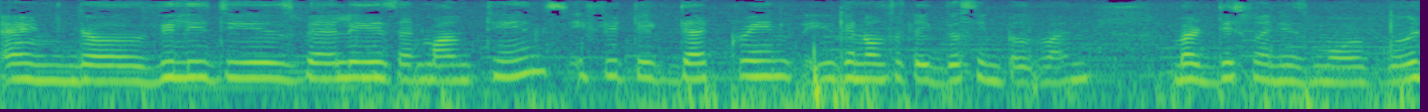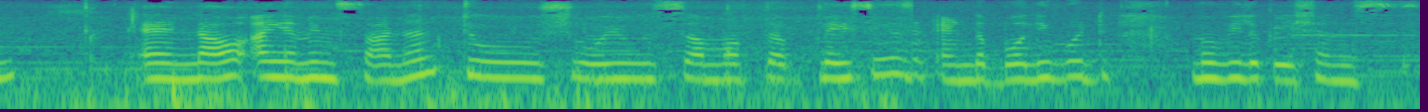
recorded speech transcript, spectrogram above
and uh, villages, valleys, and mountains. If you take that train, you can also take the simple one, but this one is more good and now I am in Saanen to show you some of the places and the Bollywood movie locations.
